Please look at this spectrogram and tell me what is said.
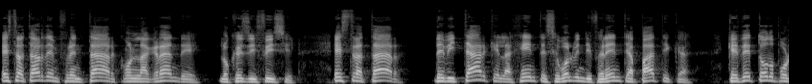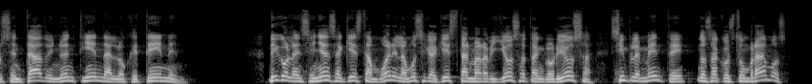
es tratar de enfrentar con la grande lo que es difícil, es tratar de evitar que la gente se vuelva indiferente, apática, que dé todo por sentado y no entienda lo que tienen. Digo, la enseñanza aquí es tan buena y la música aquí es tan maravillosa, tan gloriosa. Simplemente nos acostumbramos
